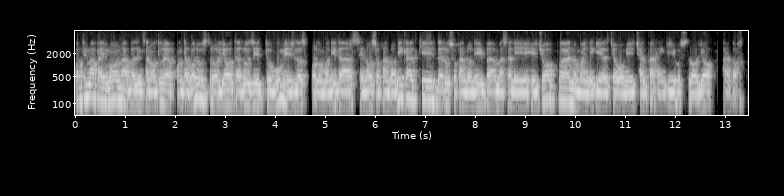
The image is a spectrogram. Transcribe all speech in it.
فاطمه پیمان اولین سناتور افغان تبار استرالیا در روز دوم اجلاس پارلمانی در سنا سخنرانی کرد که در روز سخنرانی به مسئله حجاب و نمایندگی از جوامع چند فرهنگی استرالیا پرداخت.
